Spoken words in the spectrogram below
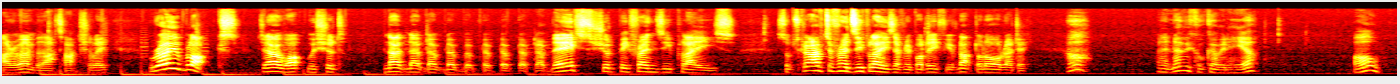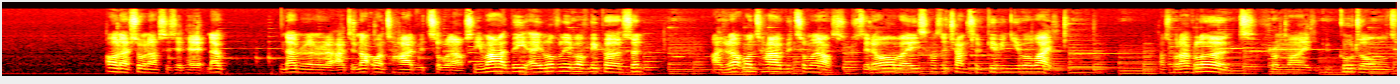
I remember that, actually. Roblox. Do you know what? We should... No, no, no, no, no, no, no, no, no. This should be Frenzzy Playzz. Subscribe to Frenzzy Playzz, everybody, if you've not done already. Oh, I didn't know we could go in here. Oh. Oh, no, someone else is in here. No. No, no, no, no. I do not want to hide with someone else. He might be a lovely, lovely person. I do not want to hide with someone else, because it always has a chance of giving you away. That's what I've learned from my good old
